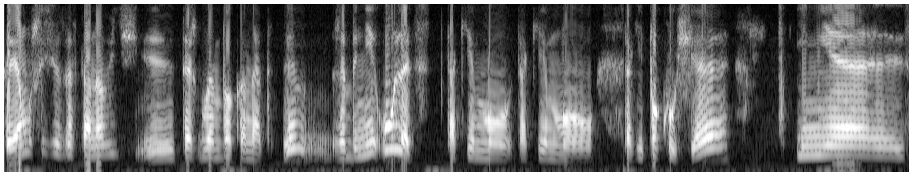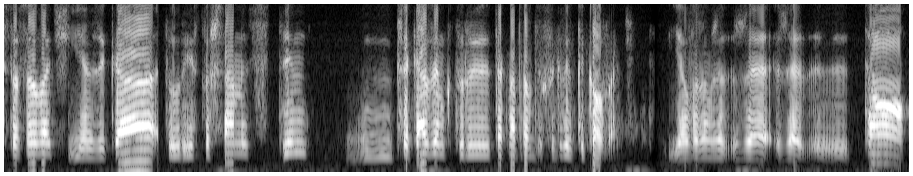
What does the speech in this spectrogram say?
to ja muszę się zastanowić y, też głęboko nad tym, żeby nie ulec takiemu, takiemu, takiej pokusie i nie stosować języka, który jest tożsamy z tym mm, przekazem, który tak naprawdę chce krytykować. Ja uważam, że, że, że y, to,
